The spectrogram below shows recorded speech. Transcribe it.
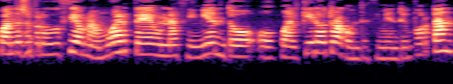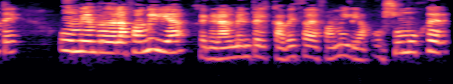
Cuando se producía una muerte, un nacimiento o cualquier otro acontecimiento importante, un miembro de la familia, generalmente el cabeza de familia o su mujer,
